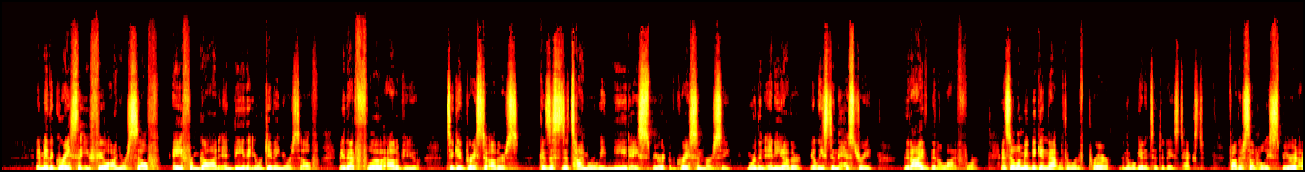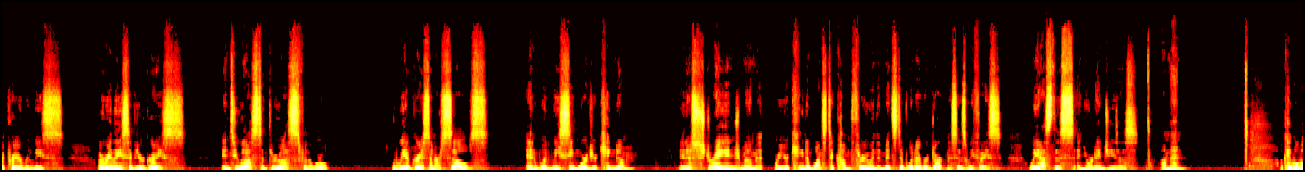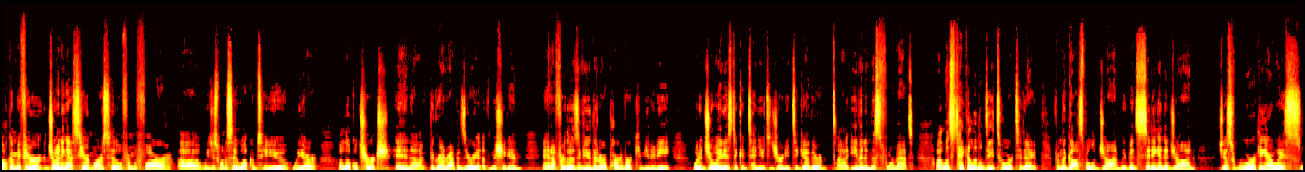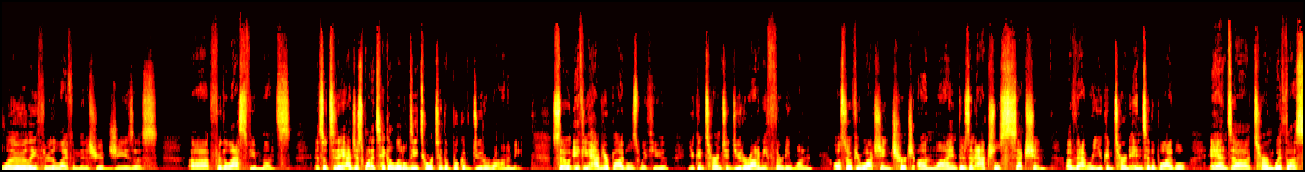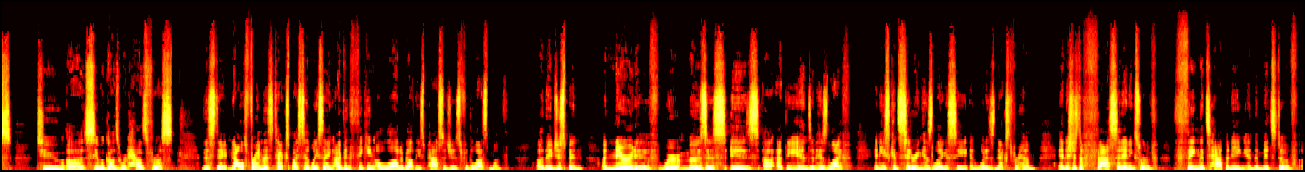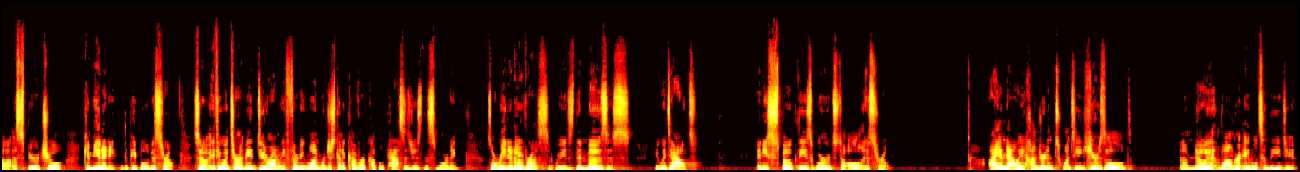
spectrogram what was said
And may the grace that you feel on yourself, A, from God, and B, that you're giving yourself, may that flow out of you to give grace to others. Because this is a time where we need a spirit of grace and mercy more than any other, at least in the history that I've been alive for. And so let me begin that with a word of prayer, and then we'll get into today's text. Father, Son, Holy Spirit, I pray a release, a release of your grace into us and through us for the world. Would we have grace in ourselves, and would we see more of your kingdom in a strange moment where your kingdom wants to come through in the midst of whatever darknesses we face? We ask this in your name, Jesus. Amen. Okay, well, welcome. If you're joining us here at Mars Hill from afar, uh, we just want to say welcome to you. We are a local church in uh, the Grand Rapids area of Michigan. And uh, for those of you that are a part of our community, what a joy it is to continue to journey together, uh, even in this format. Uh, let's take a little detour today from the Gospel of John. We've been sitting into John, just working our way slowly through the life and ministry of Jesus uh, for the last few months. And so today I just want to take a little detour to the book of Deuteronomy. So if you have your Bibles with you, you can turn to Deuteronomy 31. Also, if you're watching church online, there's an actual section of that where you can turn into the Bible and uh, turn with us to uh, see what God's Word has for us this day. Now, I'll frame this text by simply saying I've been thinking a lot about these passages for the last month. Uh, they've just been a narrative where Moses is uh, at the end of his life and he's considering his legacy and what is next for him. And it's just a fascinating sort of thing that's happening in the midst of uh, a spiritual community, the people of Israel. So if you would turn with me to Deuteronomy 31, we're just going to cover a couple passages this morning. So I'll read it over us. It reads Then Moses, he went out and he spoke these words to all Israel I am now 120 years old, and I'm no longer able to lead you.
